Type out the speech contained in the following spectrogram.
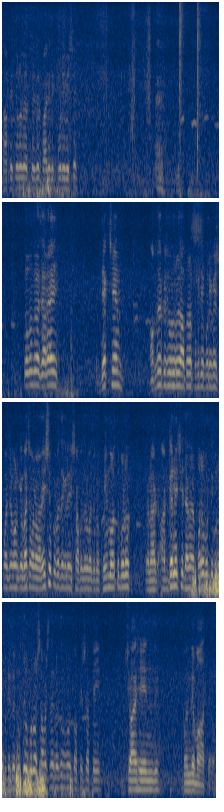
সাপে চলে যাচ্ছে, এদের প্রাকৃতিক পরিবেশে। তো বন্ধুরা, যারাই দেখছেন আপনাদের কাছে অনুরোধ, আপনার প্রকৃতি, পরিবেশ, পর্যটনকে বাঁচানো আর এইসব করতে গেলে সাপের বাঁচানো খুবই মহত্বপূর্ণ কারণ আজ্ঞা নিচ্ছি দেখার পরবর্তী কোনো ভিডিওতে নতুন কোনো সাপের সাথে নতুন কোনো তথ্যের সাথে। জয় হিন্দ, বন্দে মাতরম।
